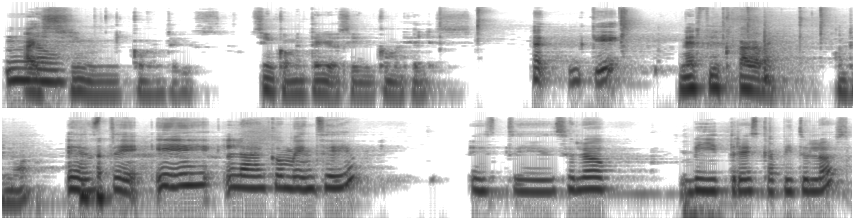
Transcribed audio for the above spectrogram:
No. Ay, sin comentarios. Sin comentarios, sin comerciales. Eh, ¿Qué? Netflix, págame. Continúa. Este, y la comencé. Este, solo vi tres capítulos.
